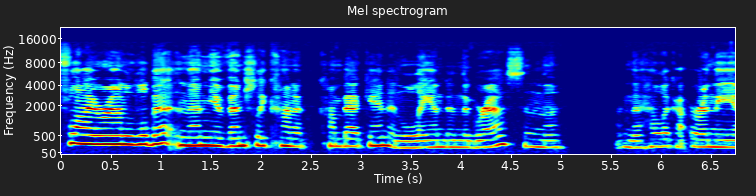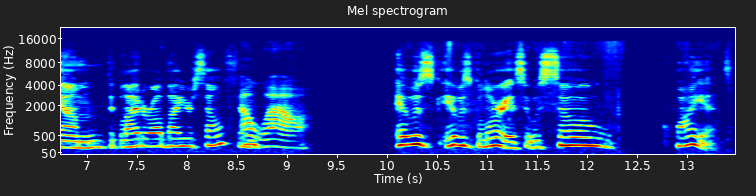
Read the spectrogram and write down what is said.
fly around a little bit and then you eventually kind of come back in and land in the grass and the in the helicopter or in the um the glider all by yourself and oh, wow. it was it was glorious it was so quiet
